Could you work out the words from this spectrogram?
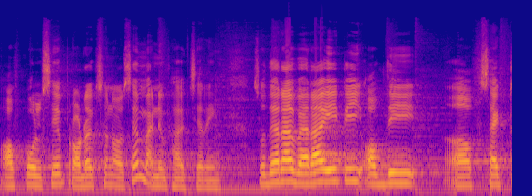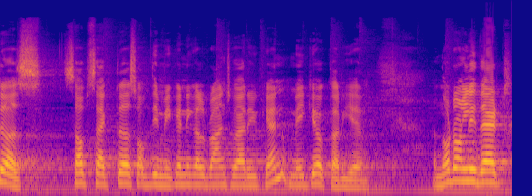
of course say production or say manufacturing. So, there are variety of the uh, sectors, sub sectors of the mechanical branch where you can make your career. Not only that,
